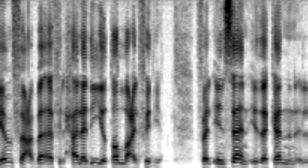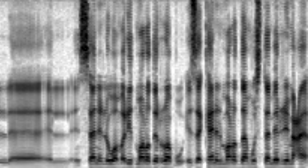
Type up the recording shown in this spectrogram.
ينفع بقى في الحالة دي يطلع الفدية. فالإنسان إذا كان ال- الإنسان اللي هو مريض مرض الربو إذا كان المرض ده مستمر معاه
